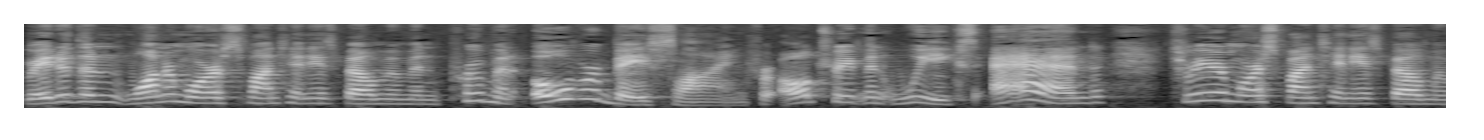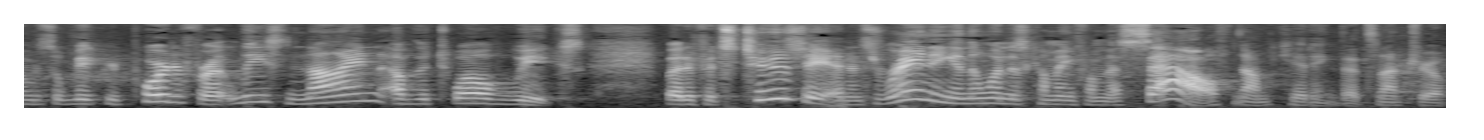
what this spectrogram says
Greater than one or more spontaneous bowel movement improvement over baseline for all treatment weeks and three or more spontaneous bowel movements a week reported for at least nine of the 12 weeks. But if it's Tuesday and it's raining and the wind is coming from the south, no, I'm kidding, that's not true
